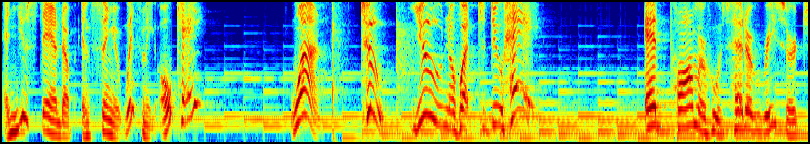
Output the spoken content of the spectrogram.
And you stand up and sing it with me, okay? One, two, you know what to do. Hey! Ed Palmer, who was head of research,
